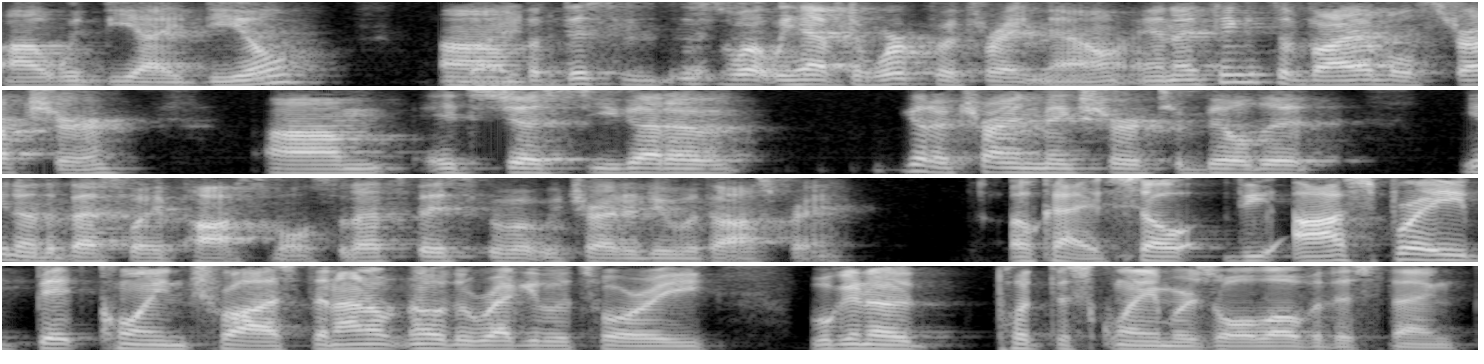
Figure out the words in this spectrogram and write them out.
uh, would be ideal. Um, right. But this is this is what we have to work with right now, and I think it's a viable structure. Um, it's just you got to you got to try and make sure to build it, you know, the best way possible. So that's basically what we try to do with Osprey. Okay, so the Osprey Bitcoin Trust, and I don't know the regulatory. We're gonna put disclaimers all over this thing,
